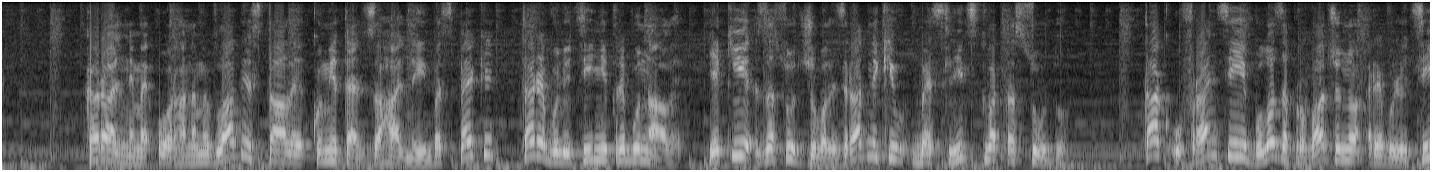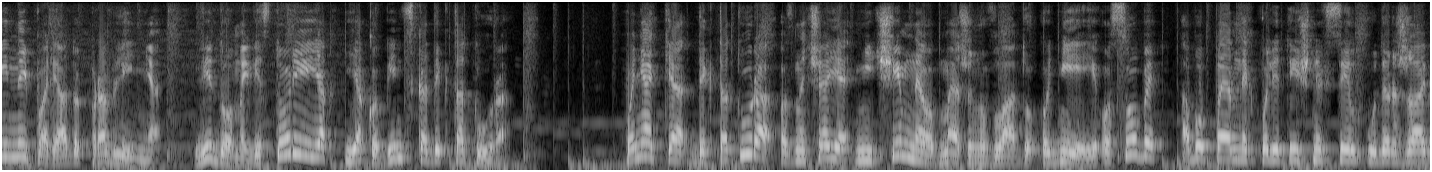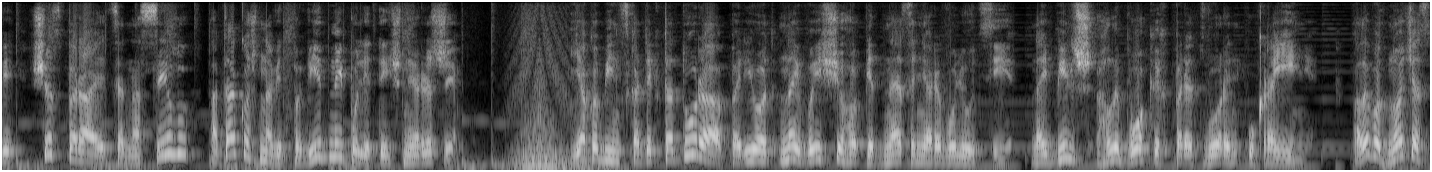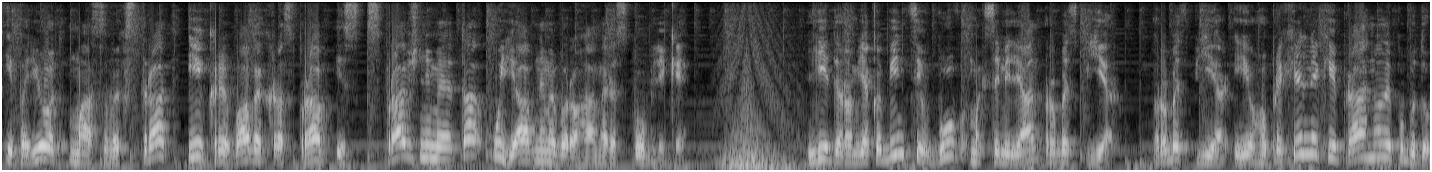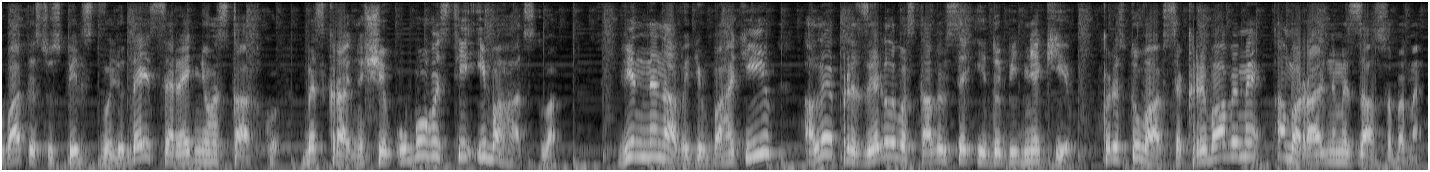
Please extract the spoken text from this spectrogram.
Каральними органами влади стали Комітет загальної безпеки та революційні трибунали, які засуджували зрадників без слідства та суду. Так у Франції було запроваджено революційний порядок правління, відомий в історії як Якобінська диктатура. Поняття диктатура означає нічим не обмежену владу однієї особи або певних політичних сил у державі, що спирається на силу, а також на відповідний політичний режим. Якобінська диктатура період найвищого піднесення революції, найбільш глибоких перетворень Україні. Але водночас і період масових страт і кривавих розправ із справжніми та уявними ворогами республіки. Лідером якобінців був Максиміліан Робесп'єр. Робесп'єр і його прихильники прагнули побудувати суспільство людей середнього статку, без крайнощів убогості і багатства. Він ненавидів багатіїв, але презирливо ставився і до бідняків, користувався кривавими аморальними засобами.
